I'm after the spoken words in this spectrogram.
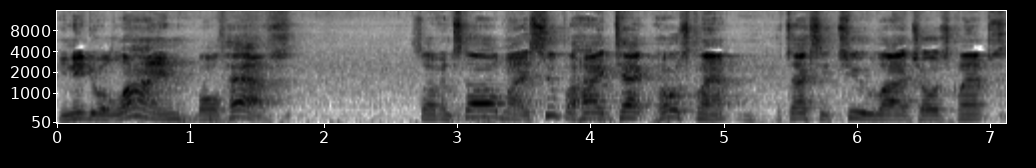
you need to align both halves. So I've installed my super high-tech hose clamp. It's actually two large hose clamps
